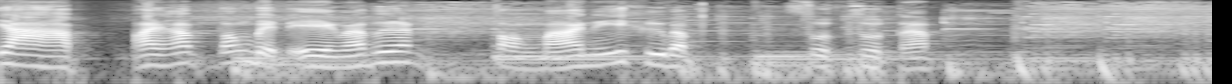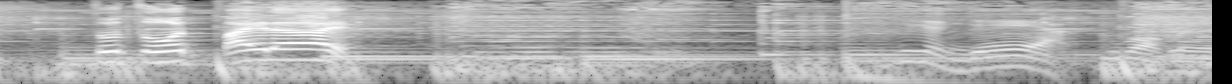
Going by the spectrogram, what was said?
อย่าไปครับต้องเบ็ดเองนะเพื่อนสองไม้นี้คือแบบสุดๆครับ สุดๆ ไปเลยนี่อย่างแย่กูบอกเลย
